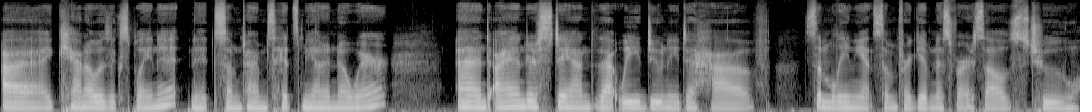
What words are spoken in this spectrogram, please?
I can't always explain it. It sometimes hits me out of nowhere. And I understand that we do need to have some lenience, some forgiveness for ourselves to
